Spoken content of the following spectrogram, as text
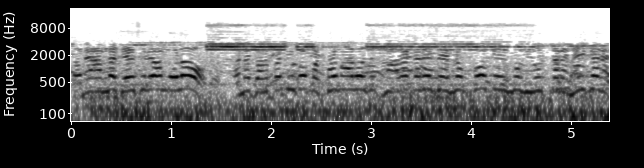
તમે આમને જય શ્રી રામ બોલો અને ગણપતિ ઉપર પથ્થર મારો મારા કરે છે, એમનો કહો કે એમનો વિરોધ કરે, નહીં કરે.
